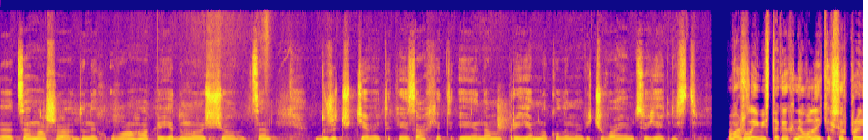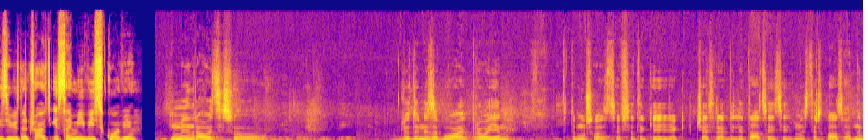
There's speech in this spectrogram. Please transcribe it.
Е, Це наша до них увага. Я думаю, що це дуже чуттєвий такий захід, і нам приємно, коли ми відчуваємо цю єдність. Важливість таких невеликих сюрпризів відзначають і самі військові. Ну, мені подобається, що люди не забувають про воєнних, тому що це все-таки як час реабілітації, ці майстер-класи. Одні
